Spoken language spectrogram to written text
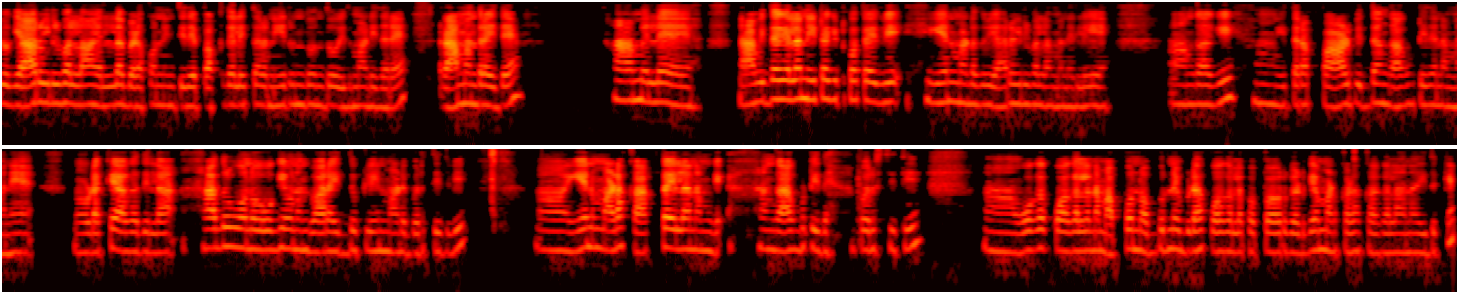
ಇವಾಗ ಯಾರು ಇಲ್ವಲ್ಲ, ಎಲ್ಲ ಬೆಳ್ಕೊಂಡು ನಿಂತಿದೆ. ಪಕ್ಕದಲ್ಲಿ ಈ ಥರ ನೀರಿಂದೊಂದು ಇದು ಮಾಡಿದ್ದಾರೆ. ರಾಮಂದ್ರ ಇದೆ. ಆಮೇಲೆ ನಾವಿದ್ದಾಗೆಲ್ಲ ನೀಟಾಗಿ ಇಟ್ಕೋತಾ ಇದ್ವಿ. ಏನು ಮಾಡೋದು? ಯಾರೂ ಇಲ್ವಲ್ಲ ಮನೇಲಿ. ಹಂಗಾಗಿ ಈ ಥರ ಪಾಳು ಬಿದ್ದಂಗೆ ಆಗ್ಬಿಟ್ಟಿದೆ ನಮ್ಮ ಮನೆ. ನೋಡೋಕ್ಕೆ ಆಗೋದಿಲ್ಲ. ಆದರೂ ಒಂದು ಹೋಗಿ ಒಂದೊಂದು ವಾರ ಇದ್ದು ಕ್ಲೀನ್ ಮಾಡಿ ಬರ್ತಿದ್ವಿ. ಏನು ಮಾಡೋಕ್ಕಾಗ್ತಾ ಇಲ್ಲ ನಮಗೆ. ಹಂಗಾಗ್ಬಿಟ್ಟಿದೆ ಪರಿಸ್ಥಿತಿ. ಹೋಗೋಕ್ಕೂ ಆಗಲ್ಲ. ನಮ್ಮ ಅಪ್ಪನ ಒಬ್ಬರನ್ನೇ ಬಿಡೋಕ್ಕೂ ಆಗಲ್ಲ. ಪಾಪ ಅವ್ರಿಗೆ ಅಡುಗೆ ಮಾಡ್ಕೊಳಕ್ಕಾಗಲ್ಲ ಅನ್ನೋ ಇದಕ್ಕೆ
